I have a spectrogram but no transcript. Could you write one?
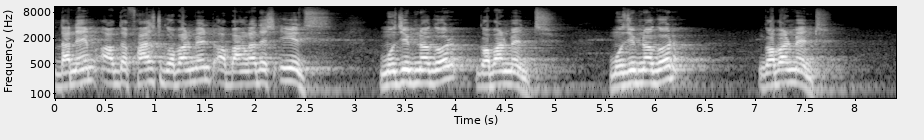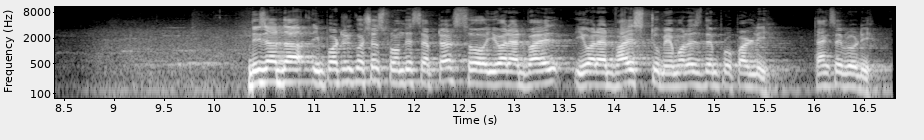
the name of the first government of Bangladesh is Mujibnagar government. Mujibnagar government. These are the important questions from this chapter. So you are advised you are advised to memorize them properly. Thanks everybody.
